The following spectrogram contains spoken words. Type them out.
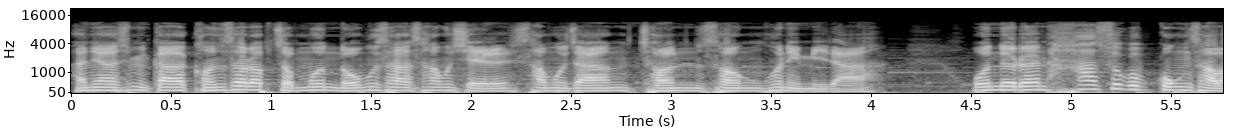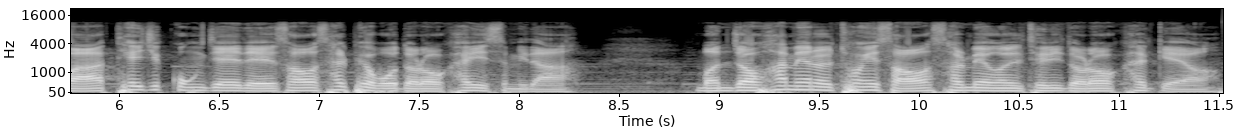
안녕하십니까 건설업 전문 노무사 사무실 사무장 전성훈입니다. 오늘은 하수급 공사와 퇴직 공제에 대해서 살펴보도록 하겠습니다. 먼저 화면을 통해서 설명을 드리도록 할게요.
